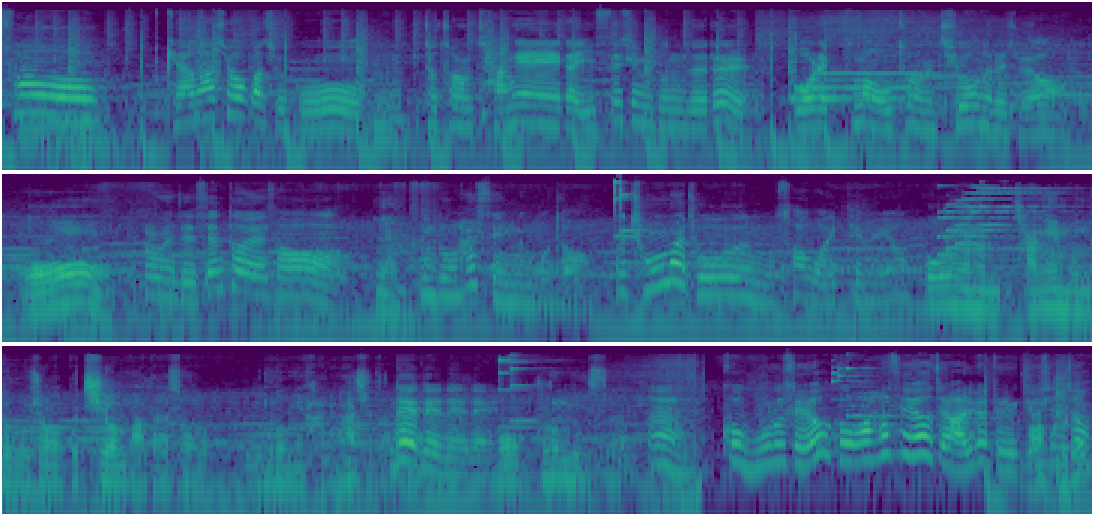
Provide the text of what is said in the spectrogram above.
사업 개안하셔가지고 음. 저처럼 장애가 있으신 분들을 월에 9만 5천 원을 지원을 해줘요. 오. 그러면 이제 센터에서 예. 운동을 할 수 있는 거죠. 정말 좋은 사업 아이템이에요. 어 그러면은 장애인분들 오셔갖고 지원 받아서 운동이 가능하시다. 네네네네. 어 그런 게 있어요? 네. 그거 모르세요? 그거 하세요. 제가 알려드릴게요. 아 그래? 신청.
